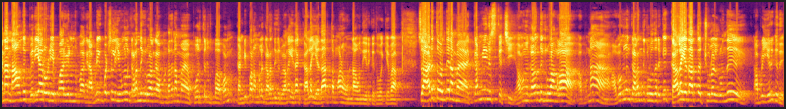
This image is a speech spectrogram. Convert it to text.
ஏன்னா நான் வந்து பெரியாருடைய பார்வையிலிருந்து பார்க்குறேன். அப்படி பட்சத்தில் இவங்களும் கலந்துக்கிடுவாங்க அப்படின்றத நம்ம பொறுத்திருந்து பார்ப்போம். கண்டிப்பாக நம்மளும் கலந்துக்கிடுவாங்க இதான் கலை யதார்த்தமான ஒன்றா வந்து இருக்குது. ஓகேவா ஸோ அடுத்து வந்து நம்ம கம்யூனிஸ்ட் கட்சி. அவங்க கலந்துக்கிருவாங்களா? அப்படின்னா அவங்களும் கலந்து கொள்வதற்கு கலை யதார்த்த சூழல் வந்து அப்படி இருக்குது.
